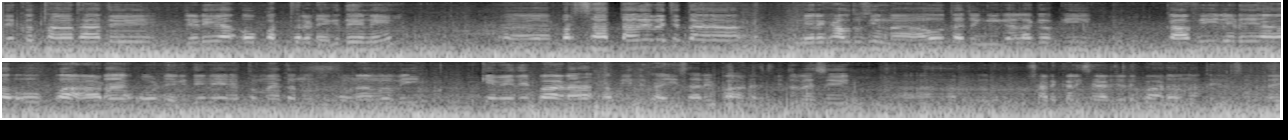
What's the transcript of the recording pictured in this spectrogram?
ਦੇਖੋ ਥਾਂ ਥਾਂ ਤੇ ਜਿਹੜੇ ਆ ਉਹ ਪੱਥਰ ਡਿੱਗਦੇ ਨੇ। ਬਰਸਾਤਾਂ ਦੇ ਵਿੱਚ ਤਾਂ ਮੇਰੇ ਖਿਆਲ ਤੁਸੀਂ ਨਾ ਆਓ ਤਾਂ ਚੰਗੀ ਗੱਲ ਆ, ਕਿਉਂਕਿ ਕਾਫੀ ਜਿਹੜੇ ਆ ਉਹ ਪਹਾੜ ਆ, ਉਹ ਡਿੱਗਦੇ ਨੇ। ਇੱਥੋਂ ਮੈਂ ਤੁਹਾਨੂੰ ਦਿਖਾਉਣਾ ਵਾ ਵੀ ਕਿਵੇਂ ਦੇ ਪਹਾੜ ਆ ਅਭੀ ਦਿਖਾਈ ਸਾਰੇ ਪਹਾੜ। ਇਹ ਤਾਂ ਵੈਸੇ ਸੜਕ ਵਾਲੀ ਸਾਈਡ ਜਿਹੜੇ ਪਹਾੜ ਆ, ਉਹਨਾਂ ਤੇ ਸਿੱਧਾ ਹੀ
